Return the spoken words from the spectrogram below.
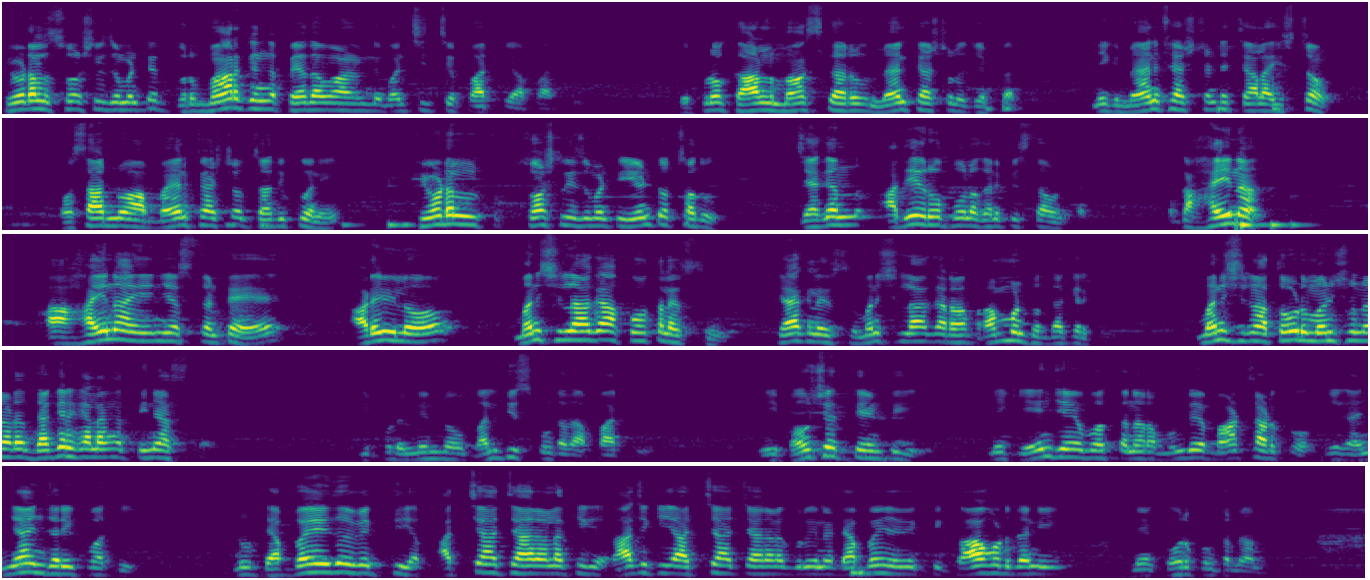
ఫ్యూడల్ సోషలిజం అంటే దుర్మార్గంగా పేదవాళ్ళని వంచే పార్టీ ఆ పార్టీ. ఎప్పుడో కార్ల్ మార్క్స్ గారు మేనిఫెస్టోలో చెప్పారు. నీకు మేనిఫెస్టో అంటే చాలా ఇష్టం. ఒకసారి నువ్వు ఆ మేనిఫెస్టో చదువుకొని ఫ్యూడల్ సోషలిజం అంటే ఏంటో చదువు. జగన్ అదే రూపంలో కనిపిస్తూ ఉంటాడు. ఒక హైన ఆ హైన ఏం చేస్తుందంటే అడవిలో మనిషిలాగా కోతలేస్తుంది కేకలేస్తుంది మనిషిలాగా రమ్మంటుంది దగ్గరికి. మనిషి నా తోడు మనిషి ఉన్నాడని దగ్గరికి వెళ్ళంగా తినేస్తాడు. ఇప్పుడు నిన్ను బలి తీసుకుంటుంది ఆ పార్టీ. నీ భవిష్యత్తు ఏంటి? నీకు ఏం చేయబోతున్నారో ముందే మాట్లాడుకో. నీకు అన్యాయం జరిగిపోద్ది. నువ్వు డెబ్బై ఐదో వ్యక్తి అత్యాచారాలకి రాజకీయ అత్యాచారాలకు గురైన డెబ్బై వ్యక్తి కాకూడదని నేను కోరుకుంటున్నాను.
